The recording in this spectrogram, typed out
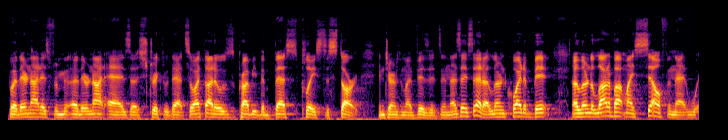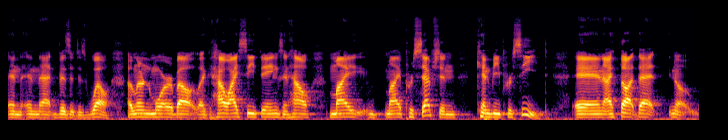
but they're not as familiar. Uh, they're not as uh, strict with that. So I thought it was probably the best place to start in terms of my visits. And as I said, I learned quite a bit. I learned a lot about myself in that in, in that visit as well. I learned more about like how I see things and how my my perception can be perceived and I thought that you know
